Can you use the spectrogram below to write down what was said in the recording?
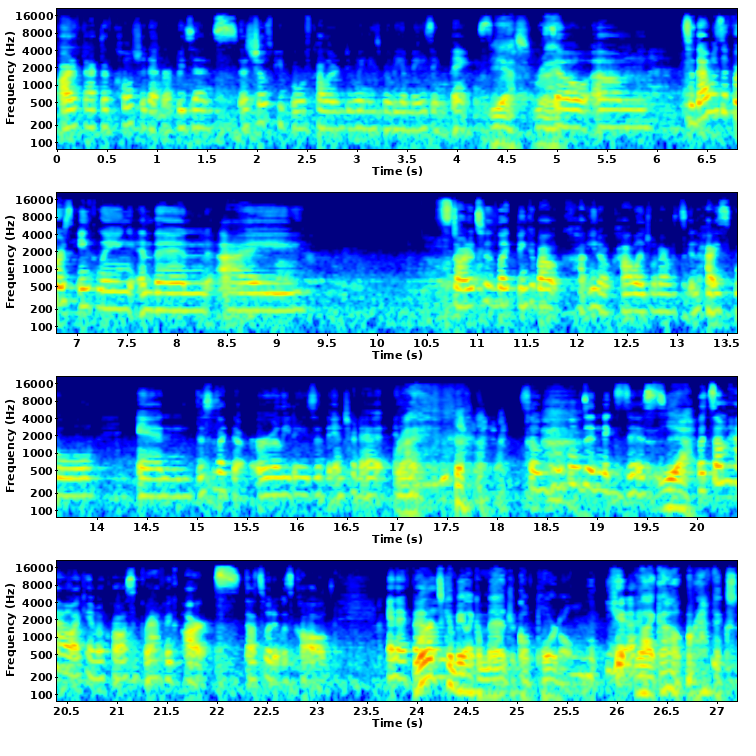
artifact of culture that represents that shows people of color doing these really amazing things. Yes, right. So, um, so that was the first inkling, and then I started to like think about you know college when I was in high school, and this is like the early days of the internet. right. so Google didn't exist. Yeah. But somehow I came across graphic arts. That's what it was called, and I found Words can be like a magical portal. Yeah. You're like, oh, graphics,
